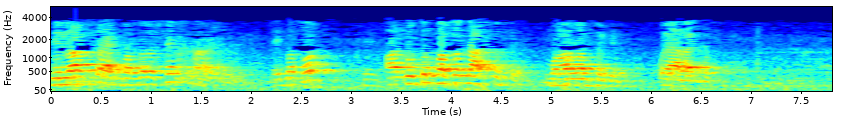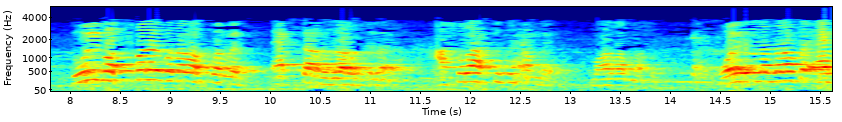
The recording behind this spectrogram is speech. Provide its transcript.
জিলাসটা এক বছরের শেষ না এই বছর আর নতুন বছর যে আসতেছে মহারাম থেকে, ওই আর এক বছর। দুই বছরের গোনা লাভ করবেন একটা রোজা ওসিলায় আসলে আসতেছে সামনে মহারাম মাসে। ওই রোজা দ্বারা তো এক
